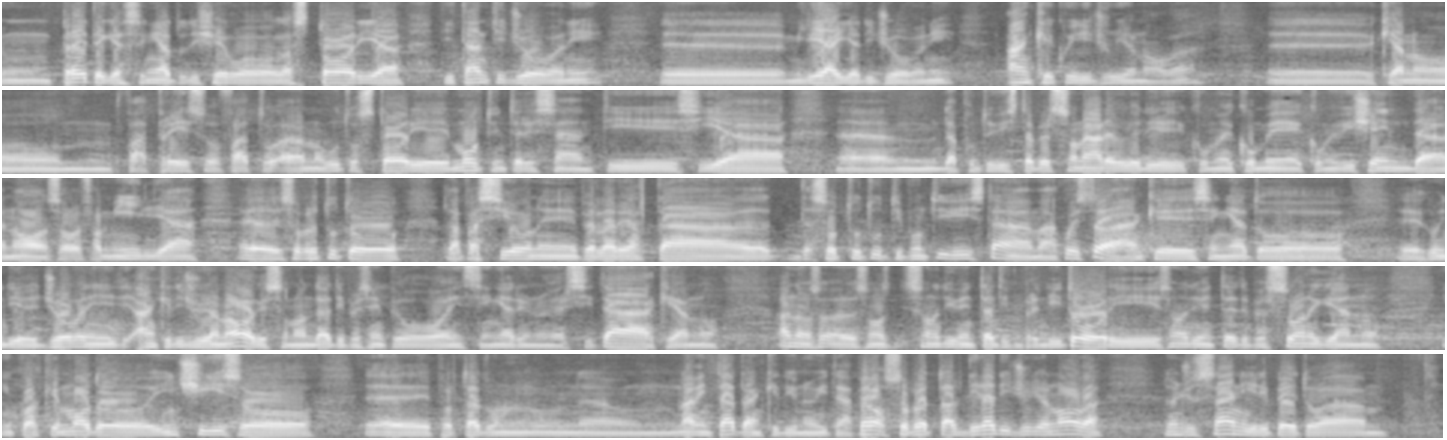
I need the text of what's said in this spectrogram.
un prete che ha segnato, dicevo, la storia di tanti giovani, eh, migliaia di giovani, anche qui di Giulianova, eh, che hanno, fa, preso, fatto, hanno, avuto storie molto interessanti sia ehm, dal punto di vista personale, dire, come, come, come, vicenda, no? Solo famiglia, eh, soprattutto la passione per la realtà sotto tutti i punti di vista, ma questo ha anche segnato eh, dire, giovani anche di Giulianova che sono andati per esempio a insegnare in università, che hanno hanno, sono, sono, diventati imprenditori, sono diventate persone che hanno in qualche modo inciso eh, portato un, un, una ventata anche di novità. Però soprattutto al di là di Giulianova, Don Giussani, ripeto, ha,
